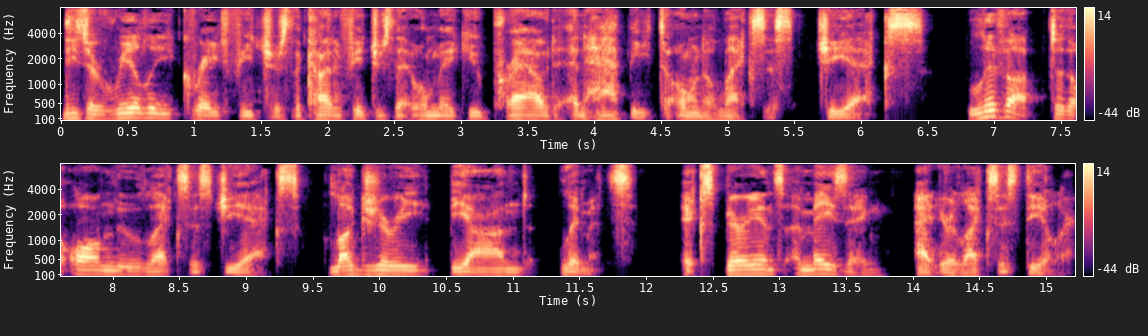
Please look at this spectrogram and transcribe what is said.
These are really great features, the kind of features that will make you proud and happy to own a Lexus GX. Live up to the all new Lexus GX, luxury beyond limits. Experience amazing at your Lexus dealer.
